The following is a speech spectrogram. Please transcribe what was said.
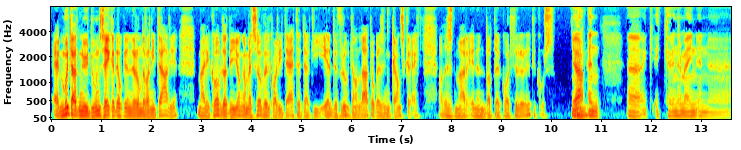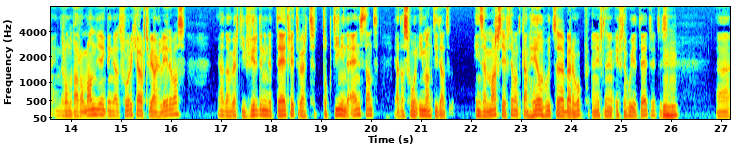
Hij moet dat nu doen, zeker ook in de Ronde van Italië. Maar ik hoop dat een jongen met zoveel kwaliteiten, dat hij eerder vroeg dan laat ook eens een kans krijgt. Al is het maar in een wat kortere rittenkoers. Ja, mm. en uh, ik, ik, herinner mij in, in, uh, in, de Ronde van Romandie, ik denk dat het vorig jaar of twee jaar geleden was, ja, dan werd hij vierde in de tijdrit, werd top 10 in de eindstand. Ja, dat is gewoon iemand die dat in zijn mars heeft, hè, want kan heel goed uh, bergop en heeft een, heeft een goede tijdrit. Dus, mm -hmm. uh,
